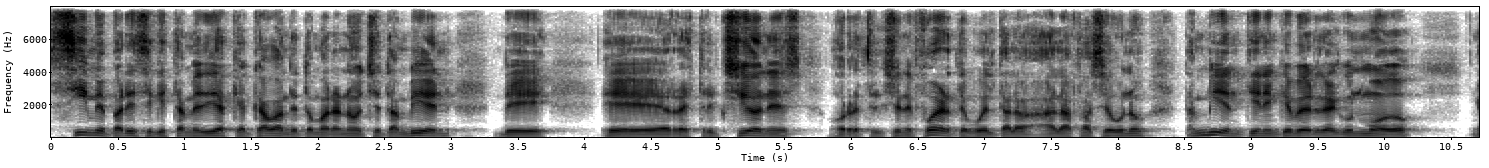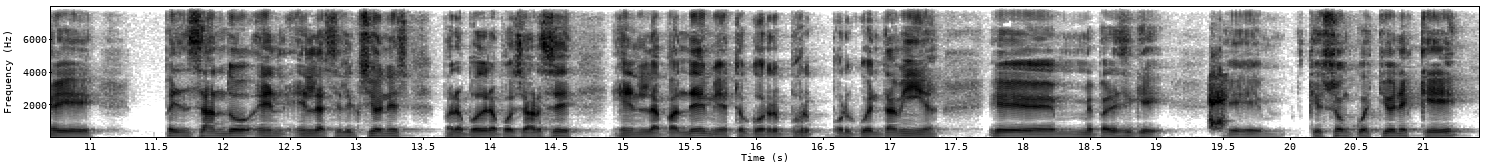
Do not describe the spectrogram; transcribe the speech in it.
Sí me parece que estas medidas que acaban de tomar anoche también, de eh, restricciones o restricciones fuertes, vuelta a la, fase 1, también tienen que ver de algún modo eh, pensando en, las elecciones para poder apoyarse en la pandemia. Esto corre por, cuenta mía. Eh, me parece que, que son cuestiones que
